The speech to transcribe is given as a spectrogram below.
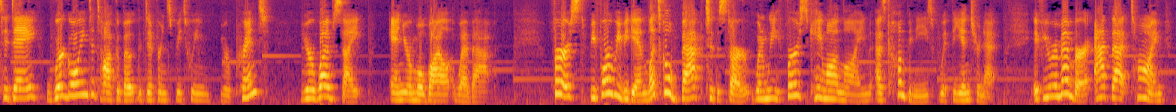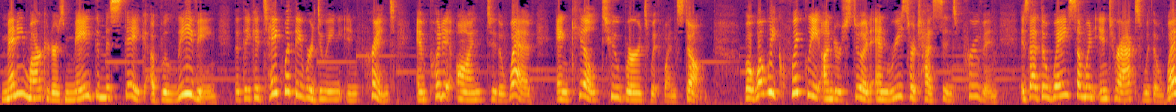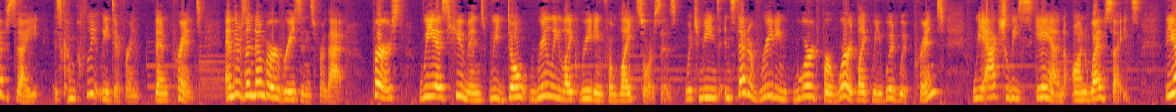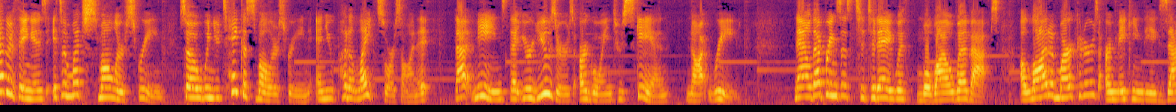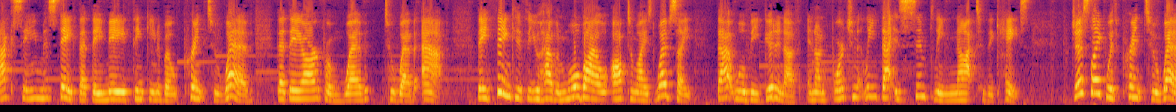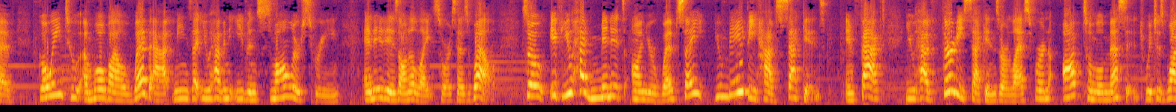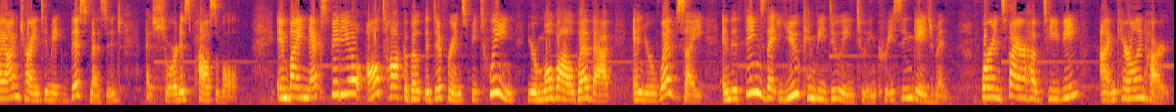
Today, we're going to talk about the difference between your print, your website, and your mobile web app. First, before we begin, let's go back to the start when we first came online as companies with the internet. If you remember, at that time, many marketers made the mistake of believing that they could take what they were doing in print and put it on to the web and kill two birds with one stone. But what we quickly understood and research has since proven is that the way someone interacts with a website is completely different than print. And there's a number of reasons for that. First, we as humans, we don't really like reading from light sources, which means instead of reading word for word like we would with print, we actually scan on websites. The other thing is it's a much smaller screen. So when you take a smaller screen and you put a light source on it, that means that your users are going to scan, not read. Now that brings us to today with mobile web apps. A lot of marketers are making the exact same mistake that they made thinking about print to web that they are from web to web app. They think if you have a mobile optimized website, that will be good enough. And unfortunately, that is simply not the case. Just like with print to web, Going to a mobile web app means that you have an even smaller screen and it is on a light source as well. So if you had minutes on your website, you maybe have seconds. In fact, you have 30 seconds or less for an optimal message, which is why I'm trying to make this message as short as possible. In my next video, I'll talk about the difference between your mobile web app and your website and the things that you can be doing to increase engagement. For InspireHUB TV, I'm Karolyn Hart.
